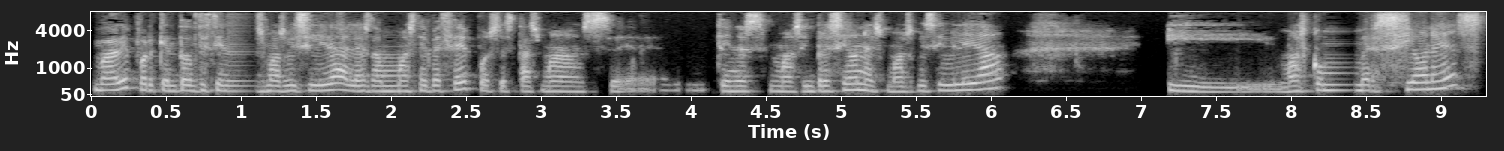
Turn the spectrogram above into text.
¿vale? Porque entonces tienes más visibilidad, les dan más CPC, pues estás más, eh, tienes más impresiones, más visibilidad y más conversiones,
